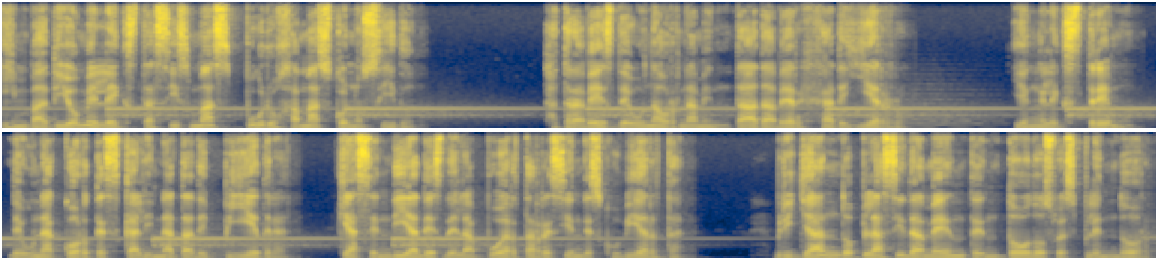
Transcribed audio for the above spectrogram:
invadióme el éxtasis más puro jamás conocido a través de una ornamentada verja de hierro y en el extremo de una corta escalinata de piedra que ascendía desde la puerta recién descubierta, brillando plácidamente en todo su esplendor,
